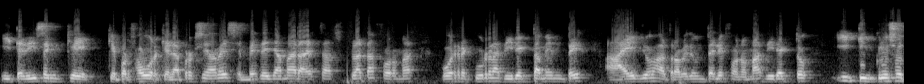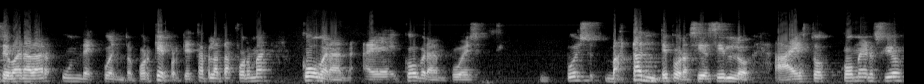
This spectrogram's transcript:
y te dicen que, que por favor, que la próxima vez en vez de llamar a estas plataformas, pues recurras directamente a ellos a través de un teléfono más directo y que incluso te van a dar un descuento. ¿Por qué? Porque esta plataforma cobran, cobran pues pues bastante, por así decirlo, a estos comercios,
